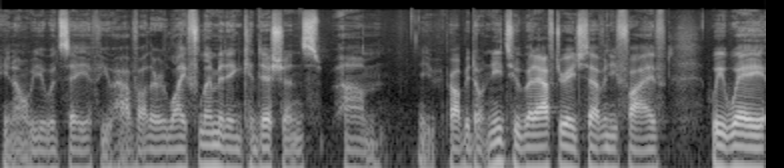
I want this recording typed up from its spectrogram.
you know, you would say if you have other life-limiting conditions, um, you probably don't need to, but after age 75, we weigh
